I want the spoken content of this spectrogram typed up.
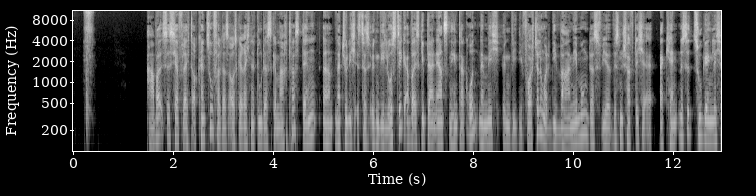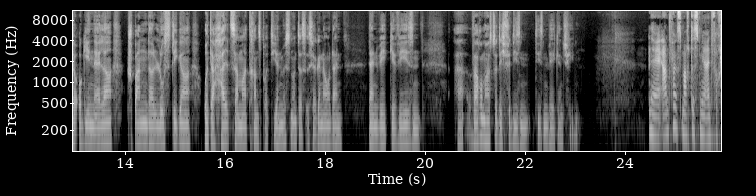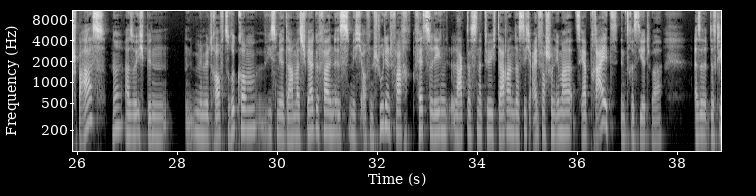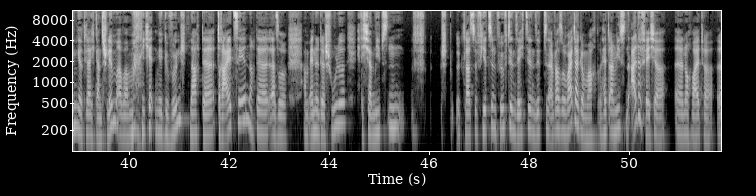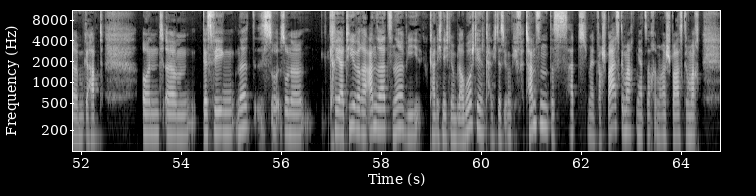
Aber es ist ja vielleicht auch kein Zufall, dass ausgerechnet du das gemacht hast, denn äh, natürlich ist das irgendwie lustig, aber es gibt da einen ernsten Hintergrund, nämlich irgendwie die Vorstellung oder die Wahrnehmung, dass wir wissenschaftliche Erkenntnisse zugänglicher, origineller, spannender, lustiger, unterhaltsamer transportieren müssen. Und das ist ja genau dein, dein Weg gewesen. Äh, warum hast du dich für diesen, diesen Weg entschieden? Naja, anfangs macht es mir einfach Spaß. Ne? Also ich bin wenn wir drauf zurückkommen, wie es mir damals schwer gefallen ist, mich auf ein Studienfach festzulegen, lag das natürlich daran, dass ich einfach schon immer sehr breit interessiert war. Also das klingt jetzt gleich ganz schlimm, aber ich hätte mir gewünscht, nach der 13, nach der, also am Ende der Schule, hätte ich am liebsten Klasse 14, 15, 16, 17 einfach so weitergemacht und hätte am liebsten alle Fächer äh, noch weiter ähm, gehabt. Und ähm, deswegen, ne, so, so eine kreativerer Ansatz, ne, wie kann ich nicht nur im Blaubohr stehen, kann ich das irgendwie vertanzen? Das hat mir einfach Spaß gemacht. Mir hat es auch immer Spaß gemacht,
